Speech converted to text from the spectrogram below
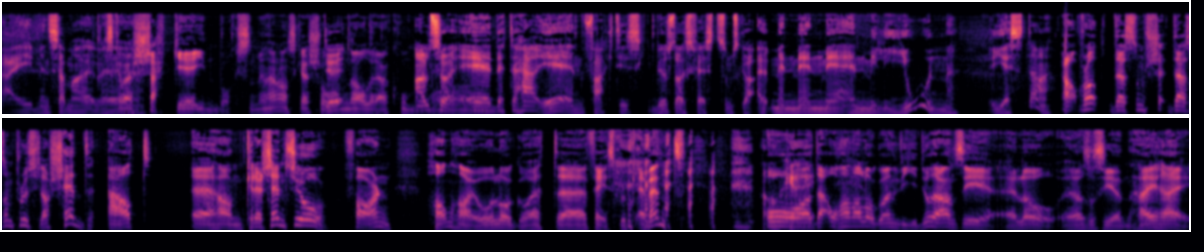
Nei, men samme Jeg skal jeg sjekke innboksen min her, da skal jeg se Du, om det allerede har kommet Altså, noe- eh, dette her er en faktisk bursdagsfest som skal eh, Men, men med en million gjester? Ja, for det som, det som plutselig har skjedd, er at eh, han Crescencio, faren, han har jo logga et uh, Facebook-event. okay. og, og han har logga en video der han sier 'hello', og så sier han 'hei, hei'.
